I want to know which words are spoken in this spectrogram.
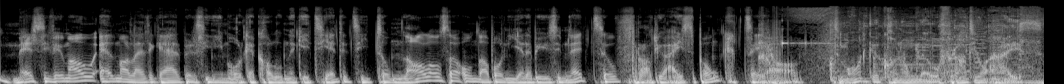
Merci vielmals, Elmar Ledergerber. Seine Morgenkolumne gibt es jederzeit zum Nachlesen und Abonnieren bei uns im Netz auf radio1.ch. Die Morgenkolumne auf Radio 1.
